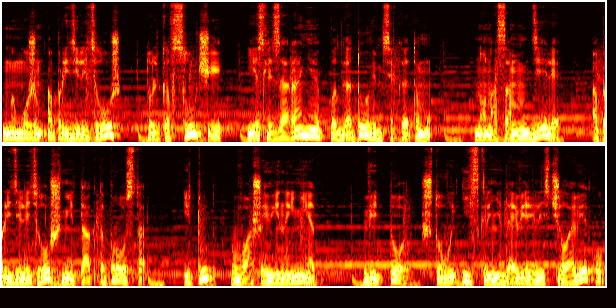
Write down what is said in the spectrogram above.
Мы можем определить ложь только в случае, если заранее подготовимся к этому. Но на самом деле определить ложь не так-то просто – и тут вашей вины нет. Ведь то, что вы искренне доверились человеку,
